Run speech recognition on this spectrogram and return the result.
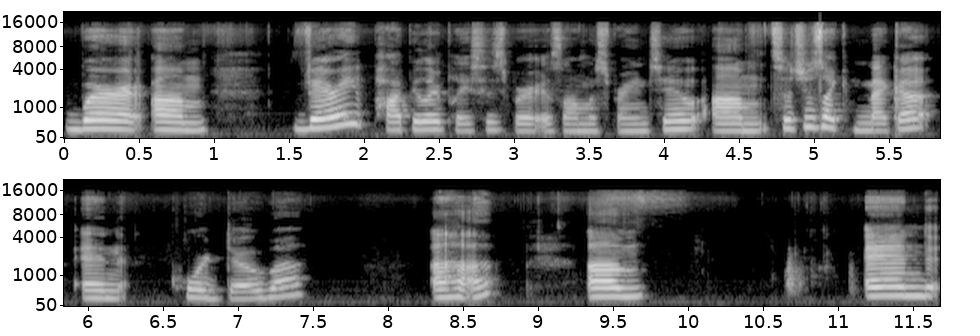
were um, very popular places where Islam was spreading to, um, such as like Mecca and Cordoba. Uh huh. Um, and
